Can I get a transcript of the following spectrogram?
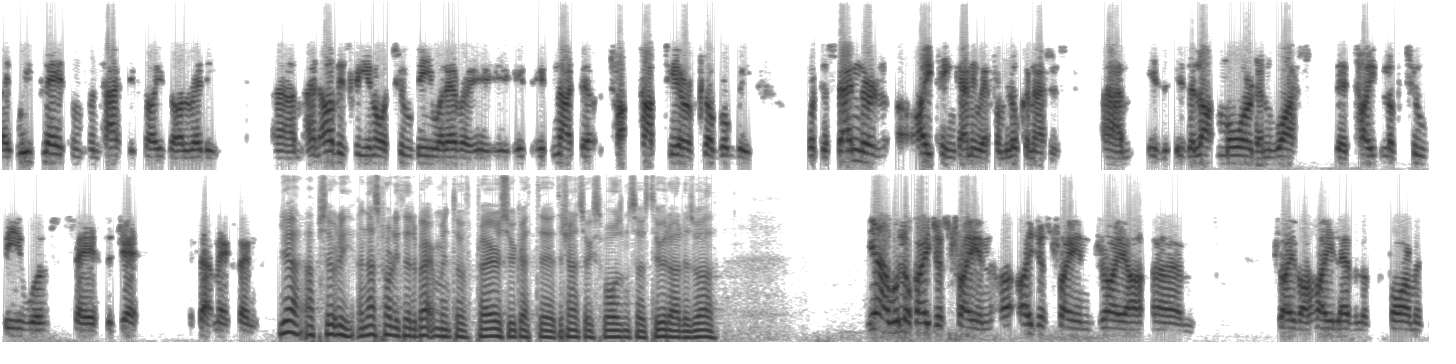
like we've played some fantastic sides already, um, and obviously you know two B whatever it, it, it's not the top top tier of club rugby, but the standard I think anyway from looking at it um, is is a lot more than what the title of two B would say suggest if that makes sense. Yeah, absolutely, and that's probably to the betterment of players who get the, the chance to expose themselves to that as well. Yeah, well, look, I just try and I just try and drive a, um, drive a high level of performance,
